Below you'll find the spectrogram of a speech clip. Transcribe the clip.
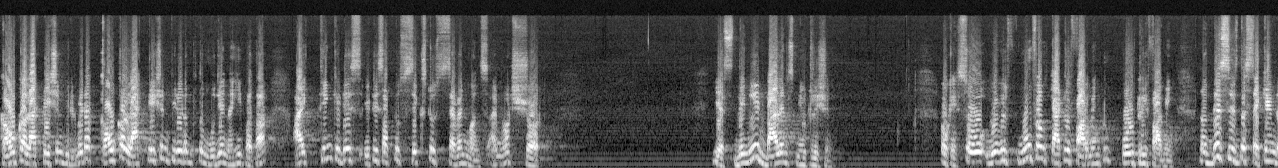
cow का लैक्टेशन पीरियड बेटा काउ का लैक्टेशन पीरियड तो मुझे नहीं पता। I think it is it is up to six to seven months. I'm not sure. Yes, they need balanced nutrition. Okay, so we will move from cattle farming to poultry farming. Now this is the second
